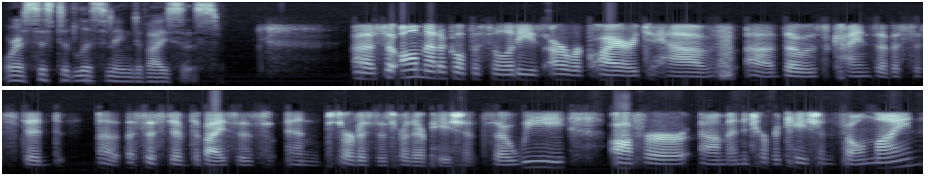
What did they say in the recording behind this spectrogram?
or assisted listening devices? Uh, so all medical facilities are required to have uh, those kinds of assisted uh, assistive devices and services for their patients. So we offer um, an interpretation phone line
